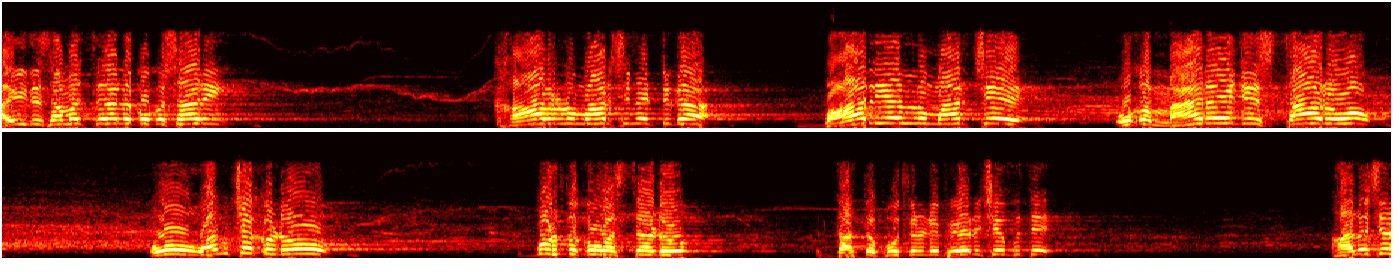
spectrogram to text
ఐదు సంవత్సరాలకు ఒకసారి కారును మార్చినట్టుగా భార్యలను మార్చే ఒక మ్యారేజ్ స్టారు ఓ వంచకుడు గుర్తుకు వస్తాడు. దత్తపుత్రుడి పేరు చెబితే ఆలోచన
